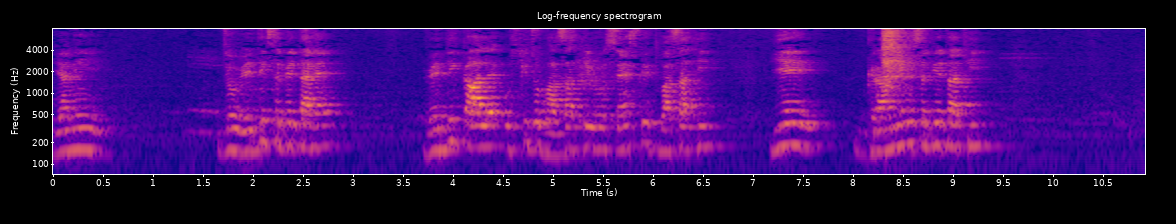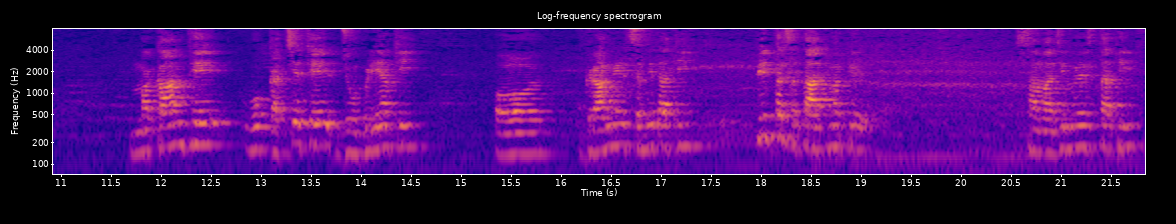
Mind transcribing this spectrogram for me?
यानी जो वैदिक सभ्यता है, वैदिक काल है, उसकी जो भाषा थी, वो संस्कृत भाषा थी, ये ग्रामीण सभ्यता थी। मकान थे, वो कच्चे थे, झोपड़ियाँ थी, और ग्रामीण सभ्यता थी। पितर सत्तात्मक सामाजिक व्यवस्था थी।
